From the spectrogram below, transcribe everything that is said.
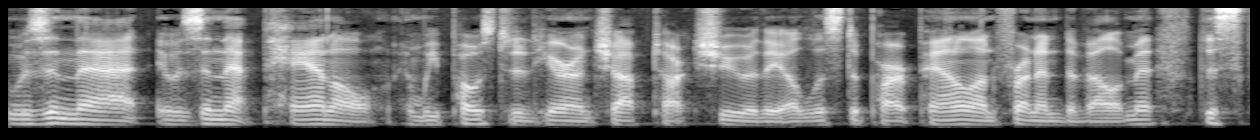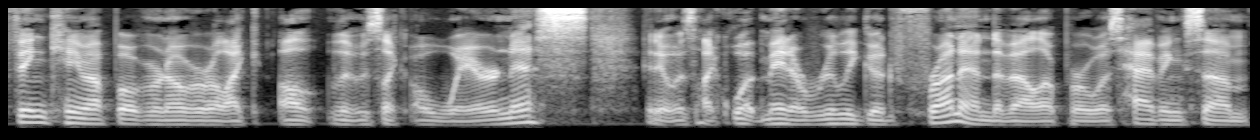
it was in that it was in that panel, and we posted it here on Shop Talk Show, the A List Apart panel on front end development. This thing came up over and over, like uh, it was like awareness, and it was like what made a really good front end developer was having some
